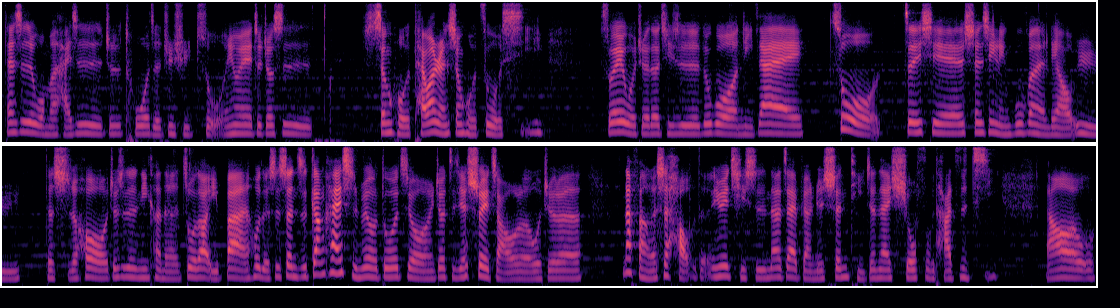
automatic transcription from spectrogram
但是我们还是就是拖着继续做，因为这就是生活，台湾人生活作息，所以我觉得其实如果你在做这些身心灵部分的疗愈的时候，就是你可能做到一半，或者是甚至刚开始没有多久，你就直接睡着了，我觉得。那反而是好的，因为其实那代表你的身体正在修复他自己。然后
